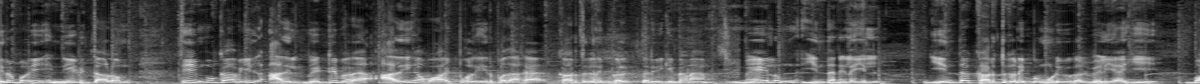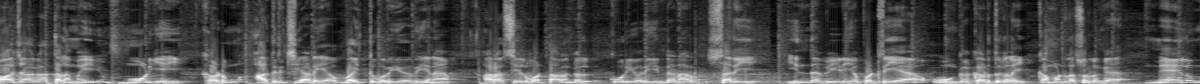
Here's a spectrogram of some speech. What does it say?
இருபடி நீடித்தாலும் திமுகவில் அதில் வெற்றி பெற அதிக வாய்ப்புகள் இருப்பதாக கருத்து கணிப்புகள் தெரிவிக்கின்றன. மேலும் இந்த நிலையில் இந்த கருத்து கணிப்பு முடிவுகள் வெளியாகி பாஜக தலைமை மோடியை கடும் அதிர்ச்சி அடைய வைத்து வருகிறது என அரசியல் வட்டாரங்கள் கூறி வருகின்றனர். சரி இந்த வீடியோ பற்றிய உங்கள் கருத்துக்களை கமெண்டில் சொல்லுங்கள் மேலும்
